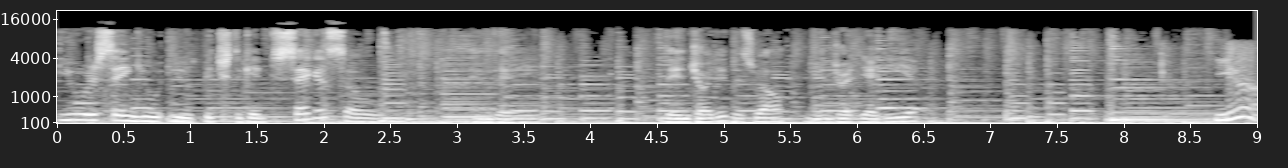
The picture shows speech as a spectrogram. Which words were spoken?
You were saying you, you pitched the game to Sega, so and they they enjoyed it as well. You enjoyed the idea. Yeah,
